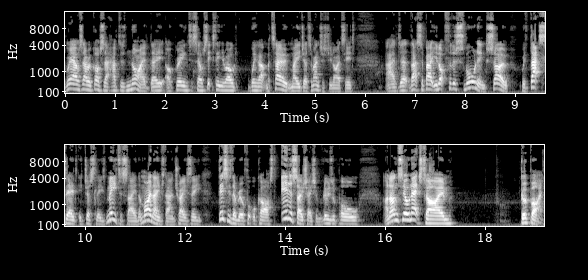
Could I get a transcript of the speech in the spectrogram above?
Real Zaragoza have denied they are agreeing to sell 16 year old winger Mateo Major to Manchester United. And uh, that's about your lot for this morning. So, with that said, it just leaves me to say that my name's Dan Tracy. This is the Real Football Cast in association with Loserpool. And until next time, goodbye.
